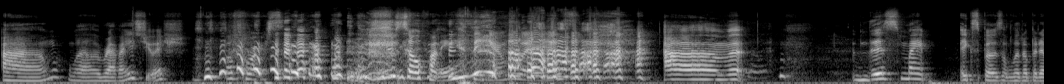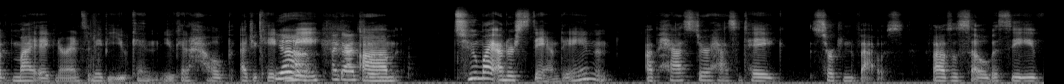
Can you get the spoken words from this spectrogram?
Um, well, a rabbi is Jewish. Of course, you're so funny. Thank you. um, this might expose a little bit of my ignorance, and maybe you can you can help educate Yeah, me. I got you. Um, to my understanding, a pastor has to take certain vows: vows of celibacy,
